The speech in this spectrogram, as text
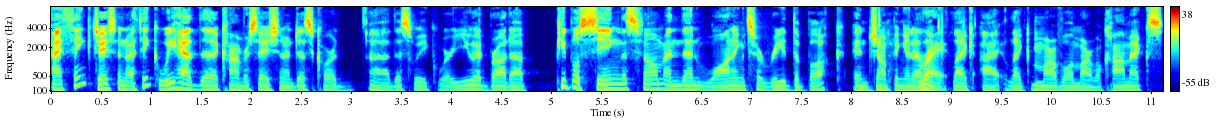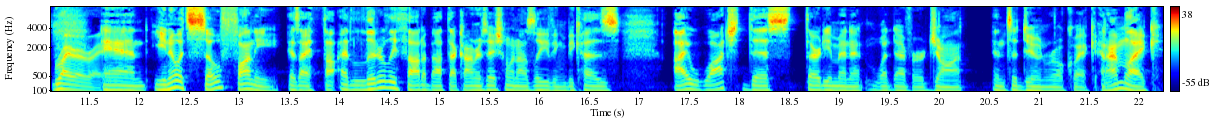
I think, Jason, I think we had the conversation on Discord uh, this week where you had brought up people seeing this film and then wanting to read the book and jumping into Right. like like I like Marvel and Marvel comics. Right, right, right. And you know, it's so funny is I thought I literally thought about that conversation when I was leaving because I watched this 30 minute whatever jaunt into Dune real quick. And I'm like,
